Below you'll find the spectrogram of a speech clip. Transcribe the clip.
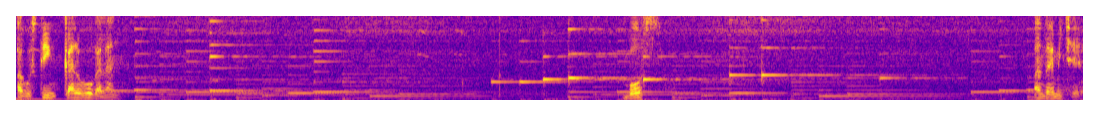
Agustín Calvo Galán. Voz. André Michel.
